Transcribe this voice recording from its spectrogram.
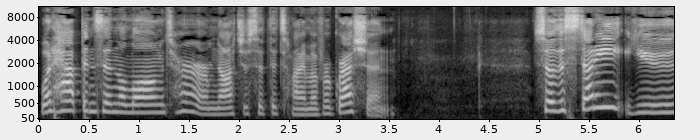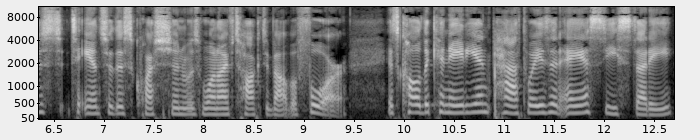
What happens in the long term, not just at the time of regression? So, the study used to answer this question was one I've talked about before. It's called the Canadian Pathways in ASD Study,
